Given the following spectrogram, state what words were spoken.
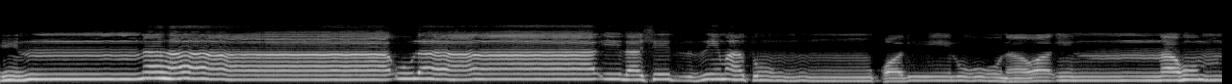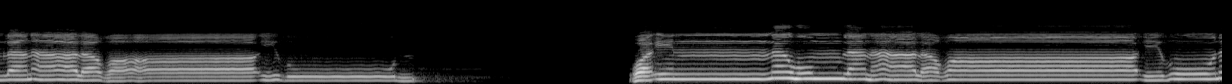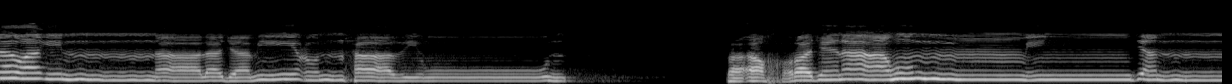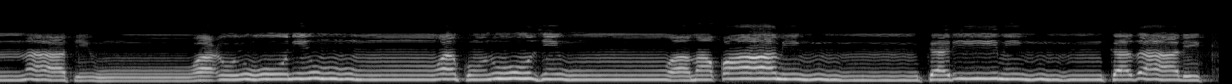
إن هؤلاء لشرذمة قليلون وإنهم لنا لغائظون وإنهم لنا لغائظون وإنا لجميع حاذرون فأخرجناهم من جنات وعيون وكنوز ومقام كريم كذلك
